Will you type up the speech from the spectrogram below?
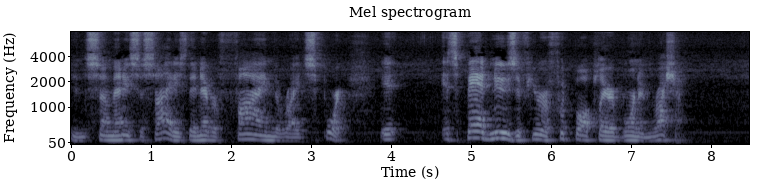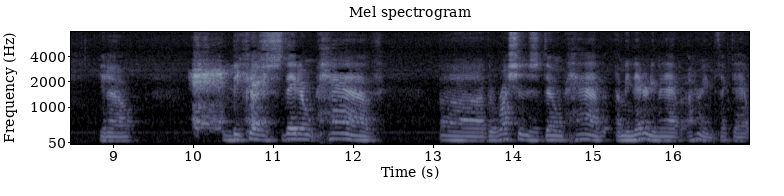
in so many societies, they never find the right sport. It, it's bad news if you're a football player born in Russia, you know, because they don't have, uh, the Russians don't have, I mean, they don't even have, I don't even think they have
